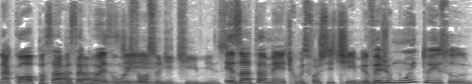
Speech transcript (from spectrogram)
na Copa, sabe? Ah, Essa tá. coisa. Um de- esforço de time. assim. Exatamente, como esforço de time. Eu vejo muito isso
